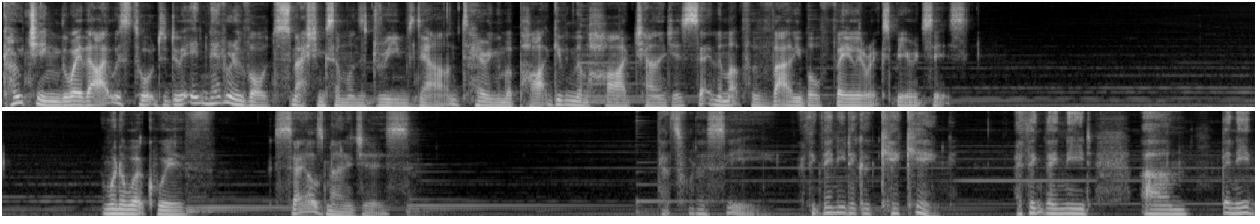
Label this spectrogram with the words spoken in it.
coaching the way that I was taught to do it, it never involved smashing someone's dreams down, tearing them apart, giving them hard challenges, setting them up for valuable failure experiences. And when I work with sales managers, that's what I see. I think they need a good kicking. I think they need um, they need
